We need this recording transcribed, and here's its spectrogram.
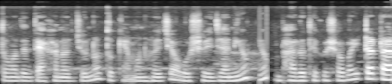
তোমাদের দেখানোর জন্য। তো কেমন হয়েছে অবশ্যই জানিও। ভালো থেকো সবাই, টাটা!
